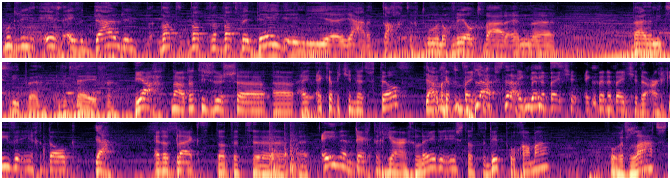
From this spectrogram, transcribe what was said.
moeten we niet eerst even duiden wat, wat, wat, wat we deden in die eh, jaren tachtig... toen we nog wild waren en eh, bijna niet sliepen in het leven. Ja, nou, dat is dus... eh, eh, ik heb het je net verteld. Ja, ik, heb een beetje, ik, ben een beetje, ik ben een beetje de archieven ingedoken. Ja. En het blijkt dat het eh, eh, 31 jaar geleden is... dat we dit programma voor het laatst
